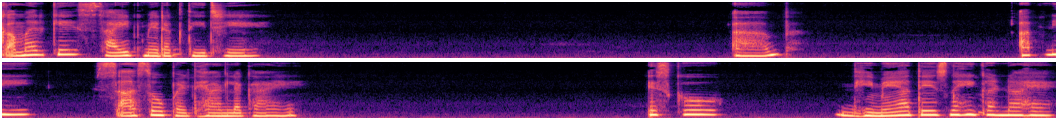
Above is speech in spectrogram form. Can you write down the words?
कमर के साइड में रख दीजिए। अब अपनी सांसों पर ध्यान लगाएँ। इसको धीमे या तेज नहीं करना है।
